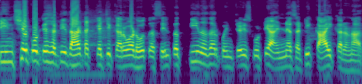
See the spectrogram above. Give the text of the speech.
तीनशे कोटीसाठी दहा टक्क्याची करवाढ होत असेल तर तीन हजार पंचेचाळीस कोटी आणण्यासाठी काय करणार.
